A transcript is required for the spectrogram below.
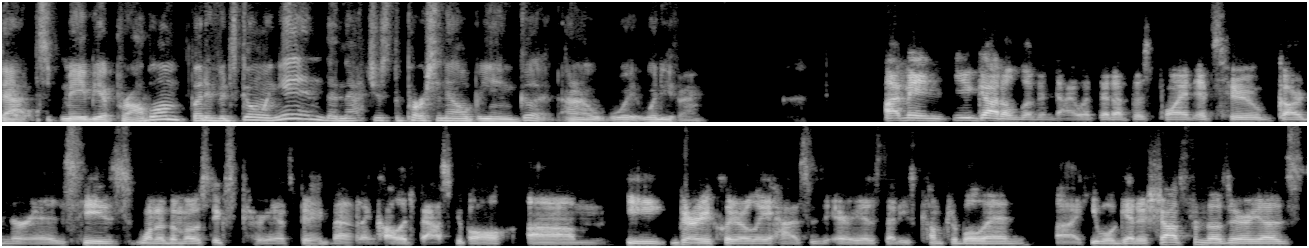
that's maybe a problem. But if it's going in, then that's just the personnel being good. I don't know. What, what do you think? I mean, you got to live and die with it at this point. It's who Gardner is. He's one of the most experienced big men in college basketball. Um, he very clearly has his areas that he's comfortable in. Uh, he will get his shots from those areas,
